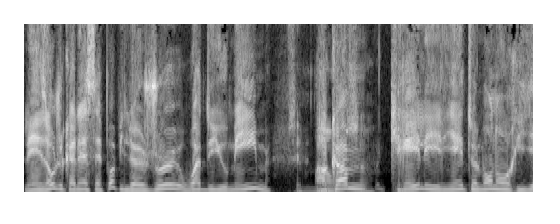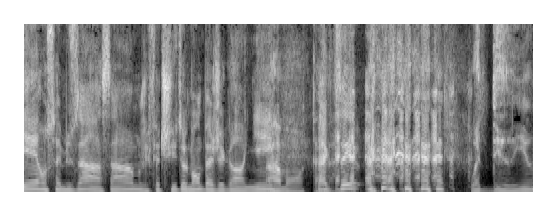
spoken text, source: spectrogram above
les autres, je connaissais pas. Puis le jeu What Do You Meme a bon, comme ça. créé les liens. Tout le monde, on riait, on s'amusait ensemble. J'ai fait chier tout le monde, ben j'ai gagné. Ah, mon Fait que, tu sais, What do you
